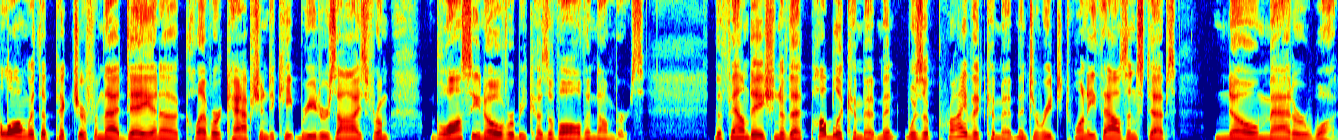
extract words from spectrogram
along with a picture from that day and a clever caption to keep readers' eyes from glossing over because of all the numbers. The foundation of that public commitment was a private commitment to reach 20,000 steps no matter what.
